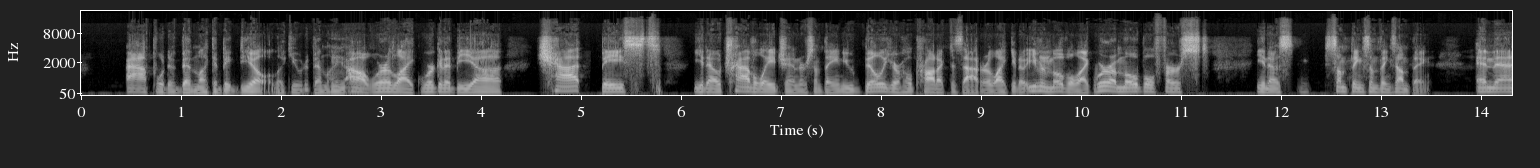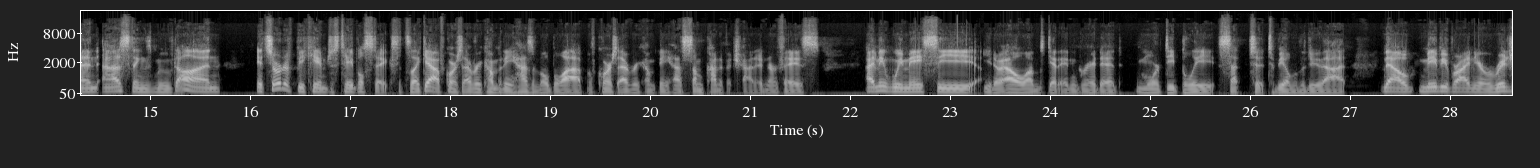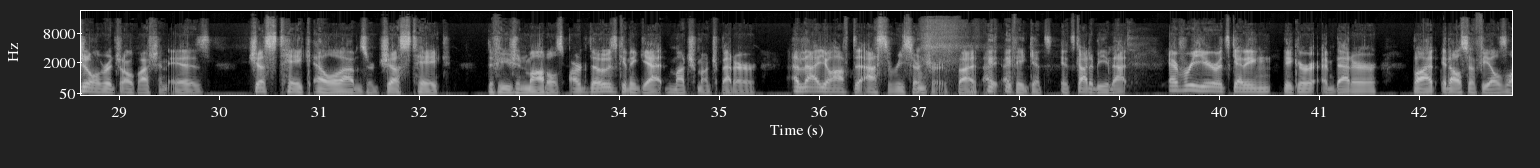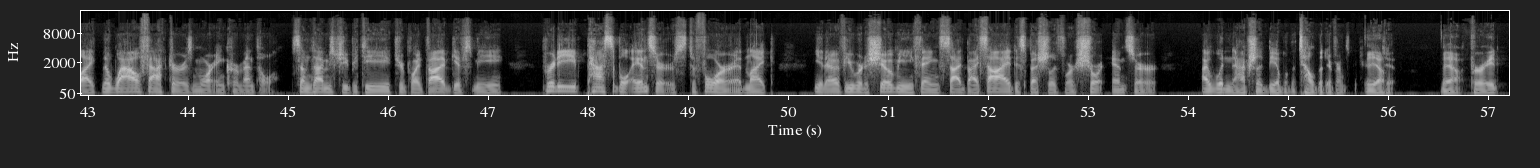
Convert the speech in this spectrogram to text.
app would have been like a big deal. Like you would have been like, mm. oh, we're like we're gonna be a chat based you know travel agent or something and you bill your whole product as that or like you know even mobile like we're a mobile first you know something something something and then as things moved on it sort of became just table stakes. It's like yeah of course every company has a mobile app. Of course every company has some kind of a chat interface. I think we may see you know llms get integrated more deeply set to, to be able to do that. Now maybe brian your original original question is just take llms or just take diffusion models. Are those going to get much much better? And that you'll have to ask the researchers but I, I think it's it's got to be that every year it's getting bigger and better but it also feels like the wow factor is more incremental sometimes gpt 3.5 gives me pretty passable answers to four and like you know if you were to show me things side by side especially for a short answer i wouldn't actually be able to tell the difference between Yeah. the two Yeah, Fareed.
